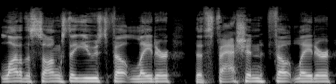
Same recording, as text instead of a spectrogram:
a lot of the songs they used felt later. The fashion felt later.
